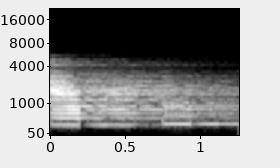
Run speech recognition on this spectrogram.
Música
